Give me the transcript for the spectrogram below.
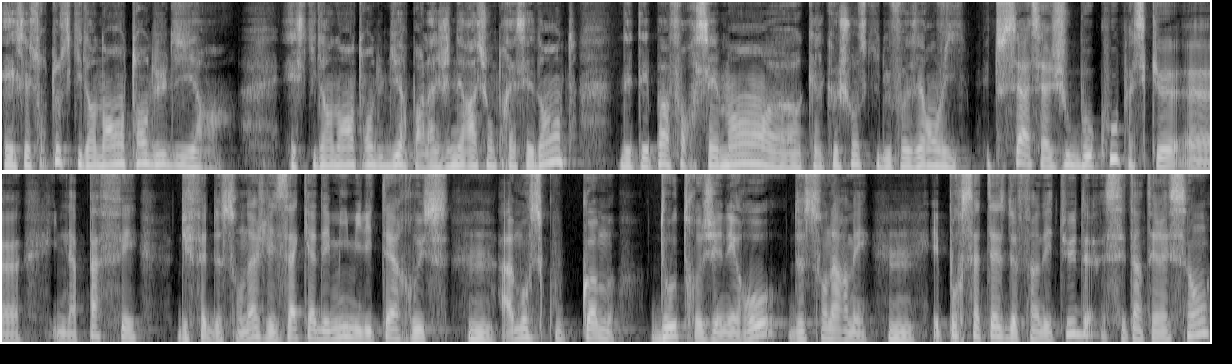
et c'est surtout ce qu'il en a entendu dire. Et ce qu'il en a entendu dire par la génération précédente n'était pas forcément euh, quelque chose qui lui faisait envie. Et tout ça, ça joue beaucoup parce que euh, il n'a pas fait, du fait de son âge, les académies militaires russes hmm. à Moscou, comme d'autres généraux de son armée. Hmm. Et pour sa thèse de fin d'études, c'est intéressant,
